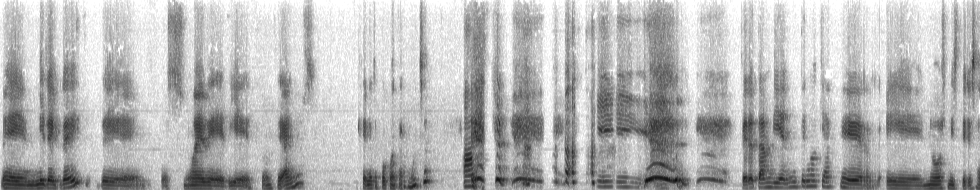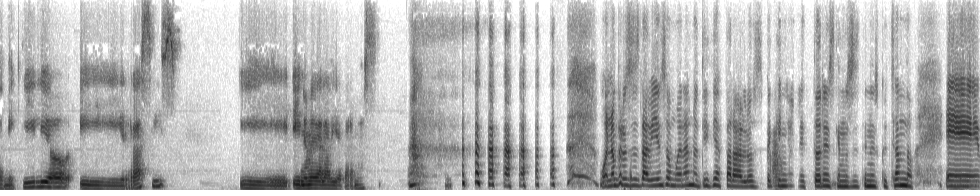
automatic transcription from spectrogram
eh, middle grade de pues 9, 10, 11 años, que no te puedo contar mucho. Ah. Y- pero también tengo que hacer eh, nuevos misterios a domicilio y rasis y, y no me da la vida para más. Bueno, pero eso está bien, son buenas noticias para los pequeños lectores que nos estén escuchando. Eh,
